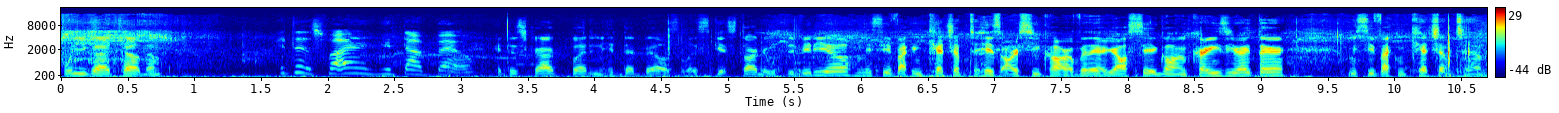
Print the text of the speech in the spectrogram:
What do you gotta tell them? Hit the subscribe and hit that bell. Hit the subscribe button, hit that bell. So let's get started with the video. Let me see if I can catch up to his RC car over there. Y'all see it going crazy right there? Let me see if I can catch up to him.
